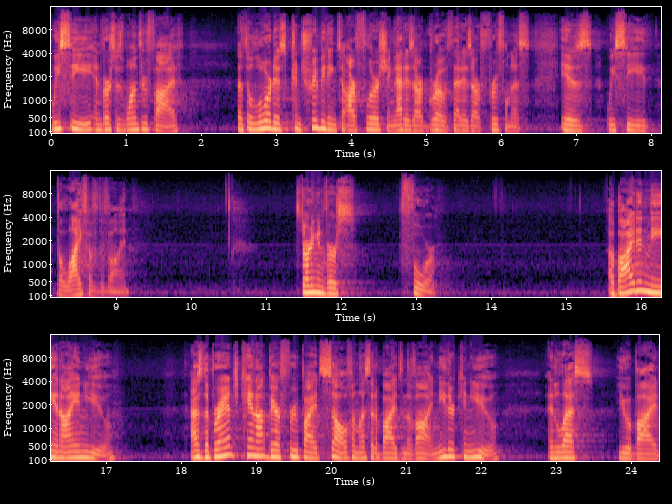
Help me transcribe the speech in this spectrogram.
we see in verses 1 through 5 that the Lord is contributing to our flourishing, that is our growth, that is our fruitfulness, is we see the life of the vine. Starting in verse 4 Abide in me, and I in you as the branch cannot bear fruit by itself unless it abides in the vine, neither can you unless you abide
